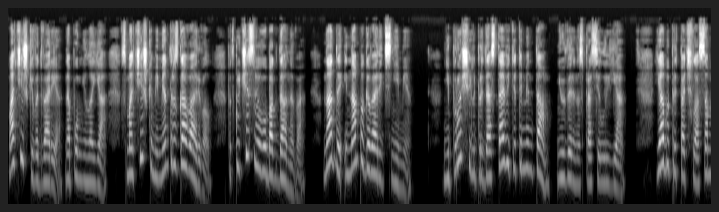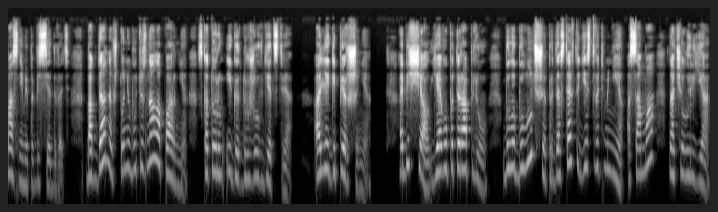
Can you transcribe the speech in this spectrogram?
«Мальчишки во дворе», — напомнила я. «С мальчишками мент разговаривал. Подключи своего Богданова. Надо и нам поговорить с ними». «Не проще ли предоставить это ментам?» – неуверенно спросил Илья. «Я бы предпочла сама с ними побеседовать. Богданов что-нибудь узнал о парне, с которым Игорь дружил в детстве? Олеге Першине?» «Обещал, я его потороплю. Было бы лучше, предоставь ты действовать мне, а сама, – начал Илья,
